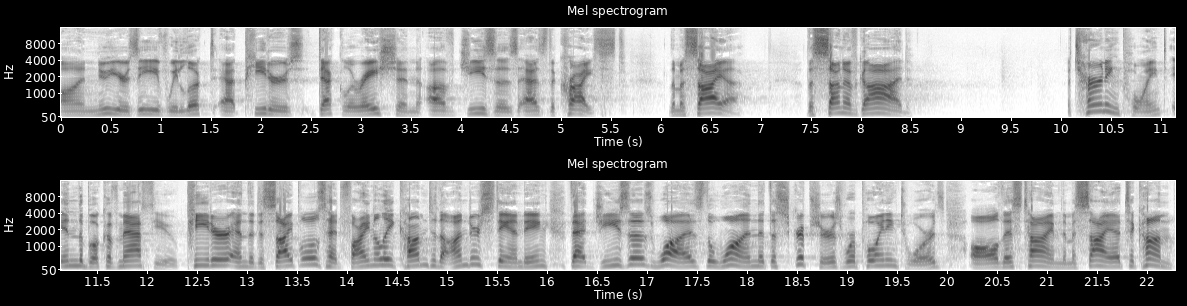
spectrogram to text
On New Year's Eve, we looked at Peter's declaration of Jesus as the Christ, the Messiah, the Son of God, a turning point in the book of Matthew. Peter and the disciples had finally come to the understanding that Jesus was the one that the scriptures were pointing towards all this time, the Messiah to come.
